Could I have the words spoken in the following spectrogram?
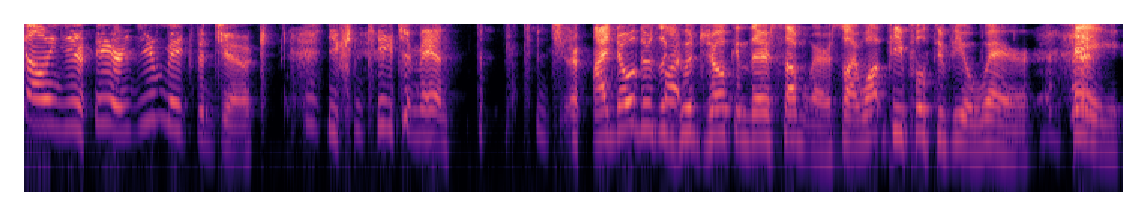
Telling you, here, you make the joke. You can teach a man to joke. I know there's a good joke in there somewhere, so I want people to be aware. Hey,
